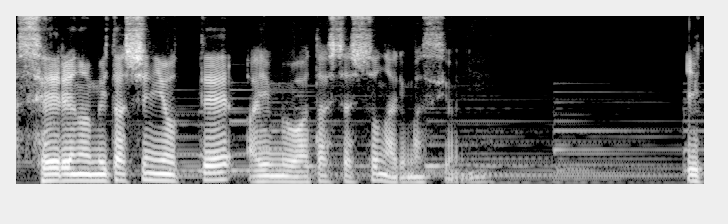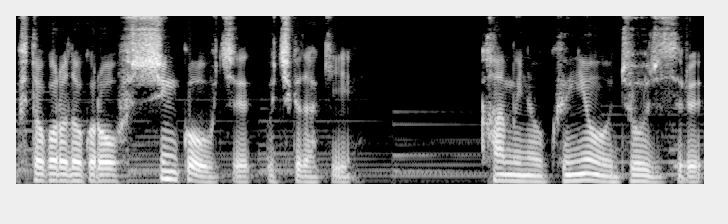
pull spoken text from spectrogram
精霊の満たしによって歩む私たちとなりますように。行くところどころ不信仰を打ち打ち砕き神の国を成就する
